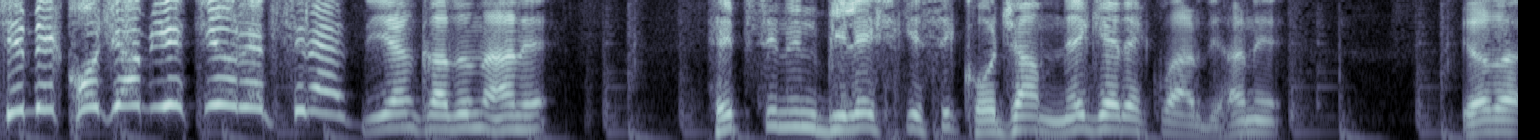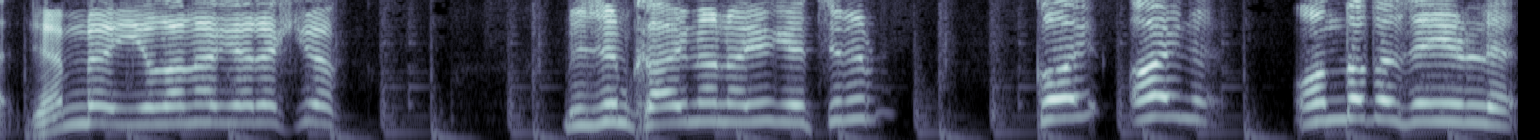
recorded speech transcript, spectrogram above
Şimdi kocam yetiyor hepsine diyen kadın hani hepsinin bileşkesi kocam ne gerek vardı hani ya da Cem Bey yılana gerek yok. Bizim kaynanayı getirip koy aynı. Onda da zehirli.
